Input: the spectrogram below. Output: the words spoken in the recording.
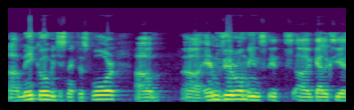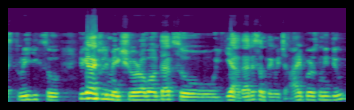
uh, Mako which is Nexus 4 um, uh, M0 means it's uh, Galaxy S3 so you can actually make sure about that. So yeah that is something which I personally do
